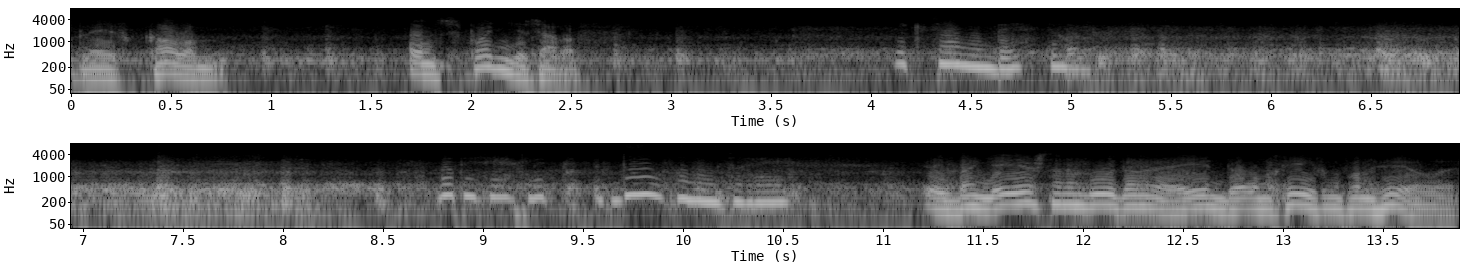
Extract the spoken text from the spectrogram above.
Blijf kalm. Ontspan jezelf. Ik zal mijn best doen. Wat is eigenlijk het doel van onze reis? Ik ben je eerst naar een boerderij in de omgeving van Heerlen.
